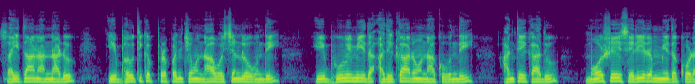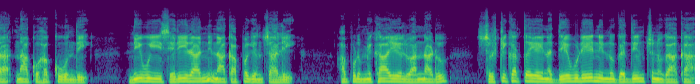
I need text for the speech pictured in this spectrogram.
సైతాన్ అన్నాడు ఈ భౌతిక ప్రపంచం నా వశంలో ఉంది. ఈ భూమి మీద అధికారం నాకు ఉంది. అంతేకాదు మోషే శరీరం మీద కూడా నాకు హక్కు ఉంది. నీవు ఈ శరీరాన్ని నాకు అప్పగించాలి అప్పుడు మిఖాయేలు అన్నాడు సృష్టికర్త అయిన దేవుడే నిన్ను గద్దించునుగాక.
